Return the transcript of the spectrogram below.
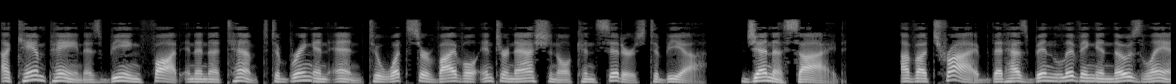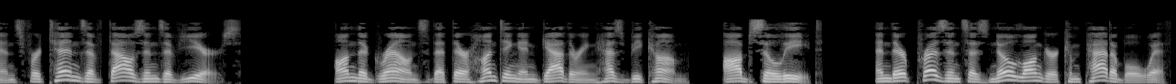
A campaign is being fought in an attempt to bring an end to what Survival International considers to be a «genocide» of a tribe that has been living in those lands for tens of thousands of years. On the grounds that their hunting and gathering has become «obsolete» and their presence is no longer compatible with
